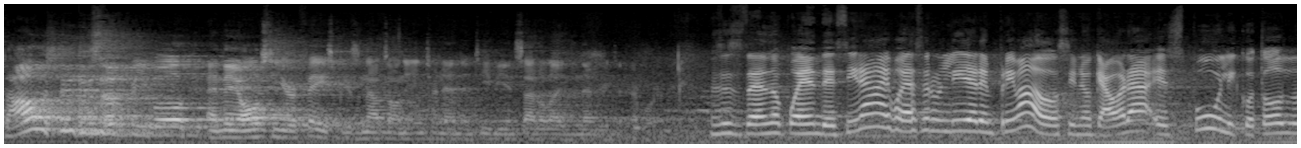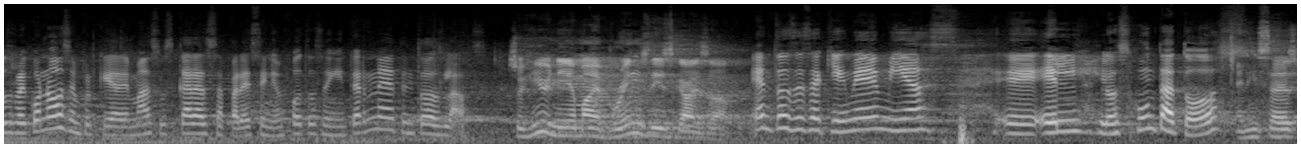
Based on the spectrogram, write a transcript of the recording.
thousands of people, and they all see your face because now it's on the internet and TV and satellite and everything. Entonces ustedes no pueden decir, ay, voy a ser un líder en privado, sino que ahora es público, todos los reconocen porque además sus caras aparecen en fotos en internet, en todos lados. So here Nehemiah brings these guys up, Entonces aquí en Nehemías, eh, él los junta a todos and he says,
